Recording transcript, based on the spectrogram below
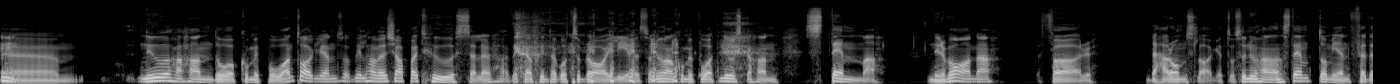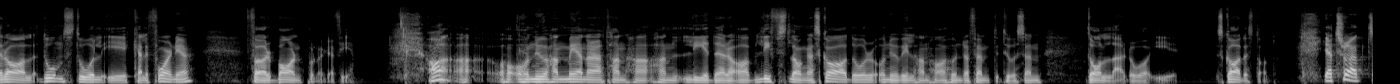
Mm. Uh, nu har han då kommit på, antagligen så vill han väl köpa ett hus eller det kanske inte har gått så bra i livet, så nu har han kommit på att nu ska han stämma Nirvana för det här omslaget. Och så nu har han stämt dem i en federal domstol i Kalifornien för barnpornografi. Ja. Och nu han menar att han, han lider av livslånga skador och nu vill han ha 150 000 dollar då i skadestånd. Jag tror att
